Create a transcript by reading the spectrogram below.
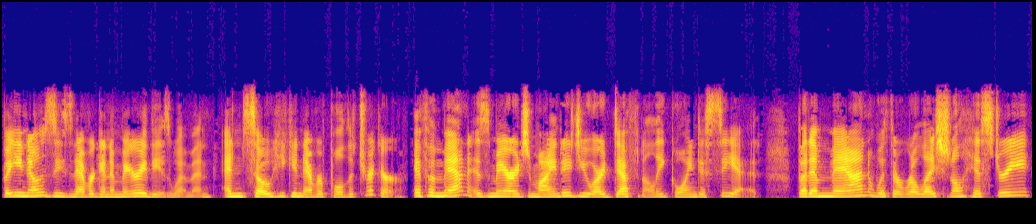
But he knows he's never going to marry these women. And so he can never pull the trigger. If a man is marriage minded, you are definitely going to see it. But a man with a relational history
